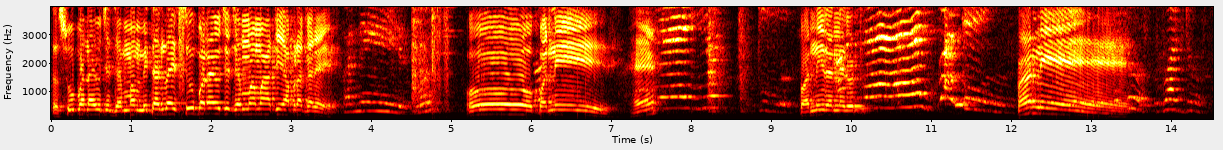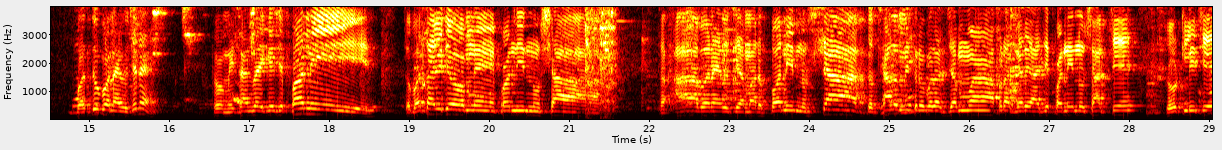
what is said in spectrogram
તો શું બનાવ્યું છે જમવા મિતાનભાઈ શું બનાવ્યું છે જમવામાં આજે આપણા ઘરે? ઓ પનીર. હે? પનીર અને રોટલી પનીર. બધું બનાવ્યું છે ને? તો મિતાનભાઈ કહે છે, પનીર. તો બતાવી દો અમને પનીરનું શાક. તો આ બનાવ્યું છે અમારું પનીરનું શાક. તો ચાલો મિત્રો, બધા જમવા આપણા ઘરે આજે પનીરનું શાક છે, રોટલી છે,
